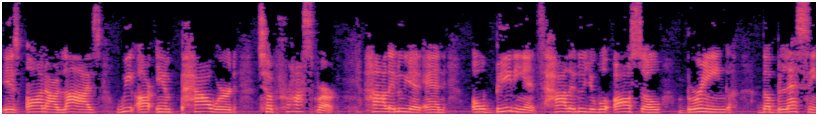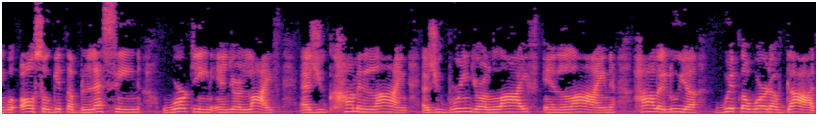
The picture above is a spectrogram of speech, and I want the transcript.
is on our lives, we are empowered to prosper. Hallelujah. And obedience, hallelujah, will also bring the blessing, will also get the blessing working in your life as you come in line, as you bring your life in line, hallelujah, with the word of God,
